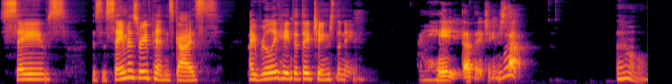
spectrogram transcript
saves is the same as repins, guys. I really hate that they changed the name. I hate that they changed What? that. Oh,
